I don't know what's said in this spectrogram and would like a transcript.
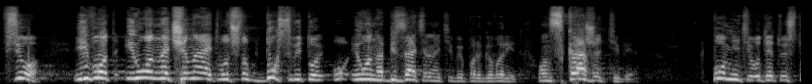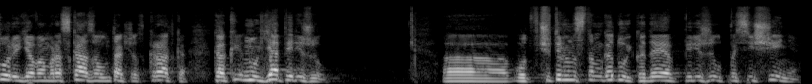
Все. и вот, и он начинает, вот чтобы Дух Святой, и он обязательно тебе проговорит. Он скажет тебе. Помните вот эту историю, я вам рассказывал, ну так сейчас кратко, как ну, я пережил. А, вот в 2014 году, когда я пережил посещение,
